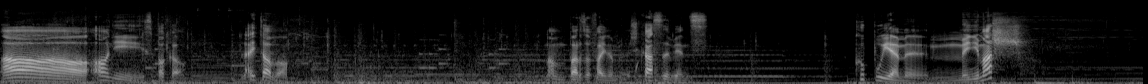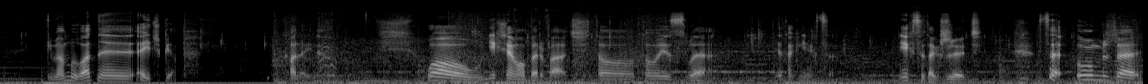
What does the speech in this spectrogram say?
A, oni, spoko. Lightowo. Mam bardzo fajną ilość kasy, więc kupujemy Minimash i mamy ładny HP up. Kolejny. Wow, nie chciałem oberwać. To, to jest złe. Ja tak nie chcę. Nie chcę tak żyć. Chcę umrzeć,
